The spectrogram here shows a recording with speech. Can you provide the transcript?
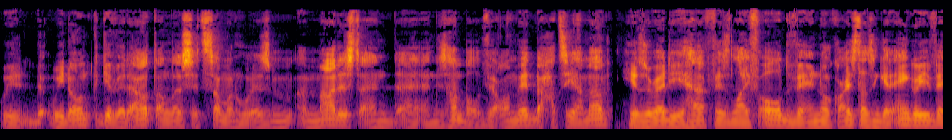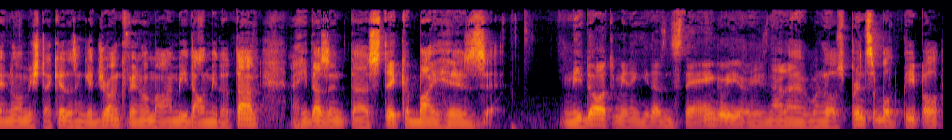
We we don't give it out unless it's someone who is modest and uh, and is humble. He is already half his life old. doesn't get angry. doesn't get drunk. And he doesn't uh, stick by his midot, meaning he doesn't stay angry or he's not a, one of those principled people.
